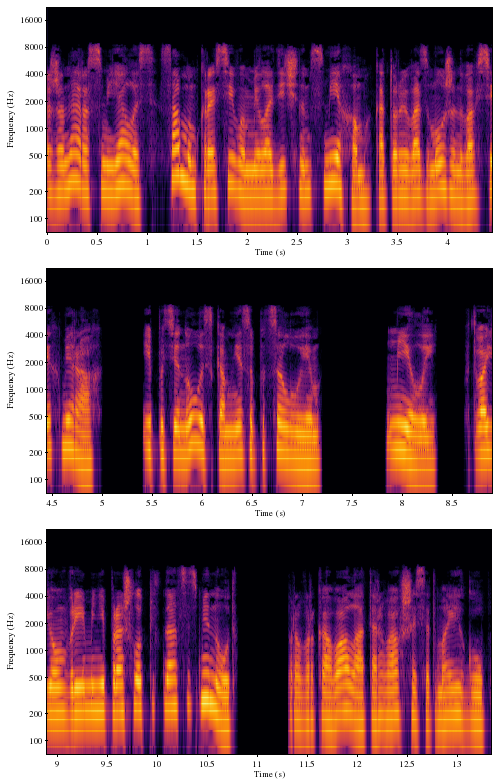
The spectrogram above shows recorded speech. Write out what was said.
Жена рассмеялась самым красивым мелодичным смехом, который возможен во всех мирах, и потянулась ко мне за поцелуем. «Милый, в твоем времени прошло пятнадцать минут», — проворковала, оторвавшись от моих губ.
